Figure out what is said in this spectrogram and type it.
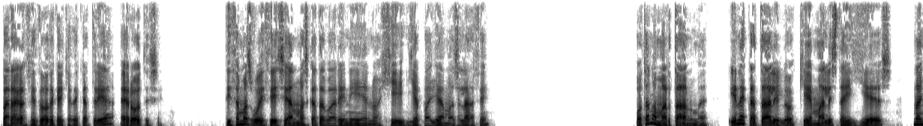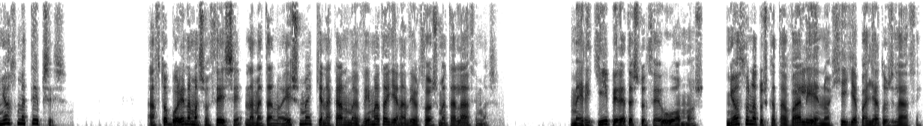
Παράγραφοι 12 και 13. Ερώτηση. Τι θα μας βοηθήσει αν μας καταβαρύνει η ενοχή για παλιά μας λάθη; Όταν αμαρτάνουμε, είναι κατάλληλο και μάλιστα υγιές να νιώθουμε τύψεις. Αυτό μπορεί να μας οθήσει να μετανοήσουμε και να κάνουμε βήματα για να διορθώσουμε τα λάθη μας. Μερικοί υπηρέτες του Θεού όμως νιώθουν να τους καταβάλει η ενοχή για παλιά τους λάθη.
